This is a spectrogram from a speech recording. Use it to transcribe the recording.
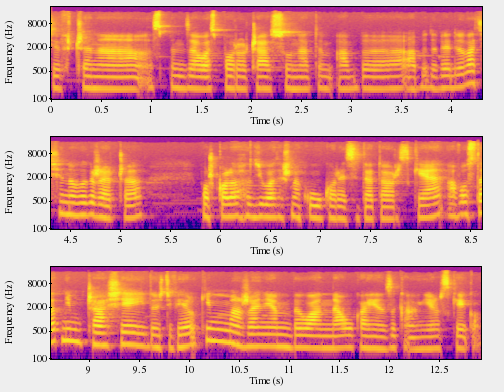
Dziewczyna spędzała sporo czasu na tym, aby, aby dowiadywać się nowych rzeczy. Po szkole chodziła też na kółko recytatorskie, a w ostatnim czasie jej dość wielkim marzeniem była nauka języka angielskiego.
